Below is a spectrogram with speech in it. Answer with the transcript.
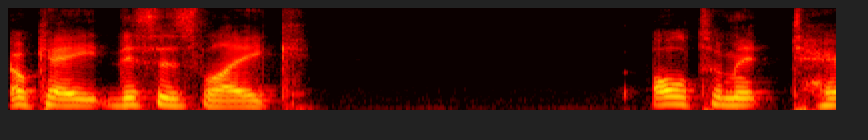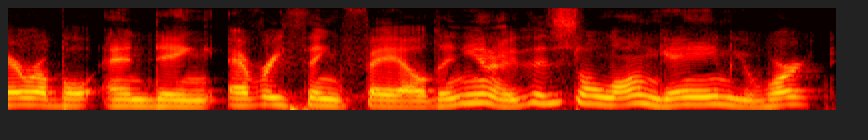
Okay, this is like ultimate terrible ending. Everything failed. And you know, this is a long game. You worked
